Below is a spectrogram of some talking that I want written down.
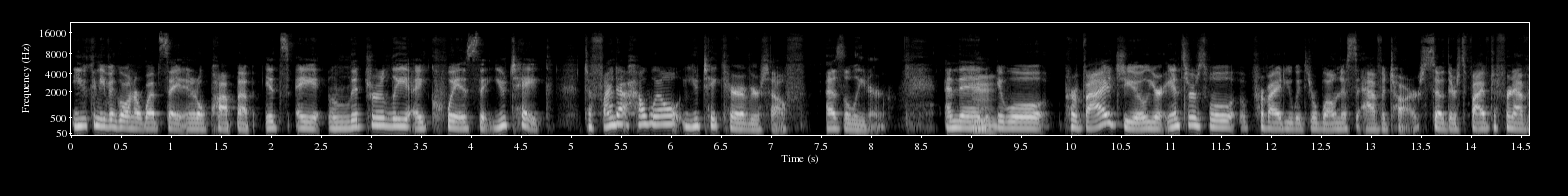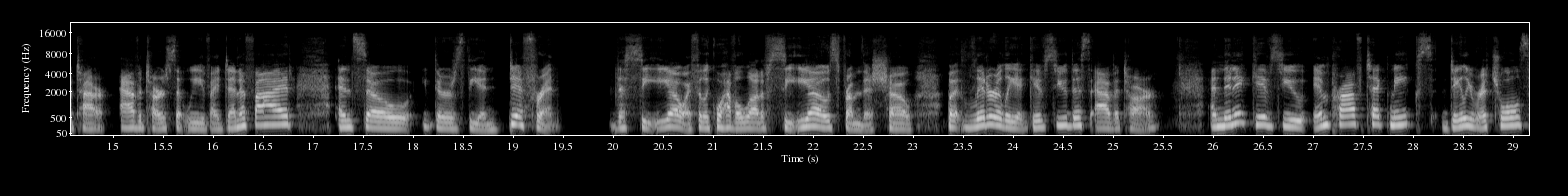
You can even go on our website and it'll pop up. It's a literally a quiz that you take to find out how well you take care of yourself as a leader. And then mm. it will provide you, your answers will provide you with your wellness avatar. So there's five different avatar avatars that we've identified. And so there's the indifferent, the CEO. I feel like we'll have a lot of CEOs from this show, but literally it gives you this avatar. And then it gives you improv techniques, daily rituals,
